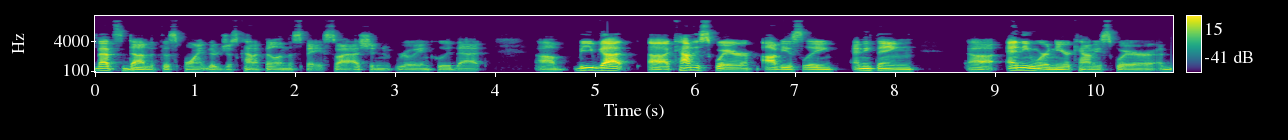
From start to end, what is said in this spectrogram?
that's done at this point. They're just kind of filling the space, so I shouldn't really include that. Um, but you've got uh, County Square, obviously. Anything uh, anywhere near County Square,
